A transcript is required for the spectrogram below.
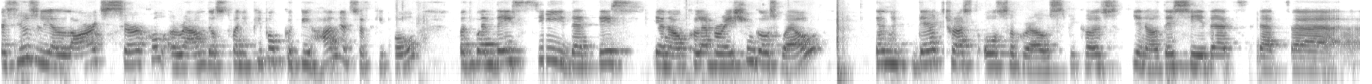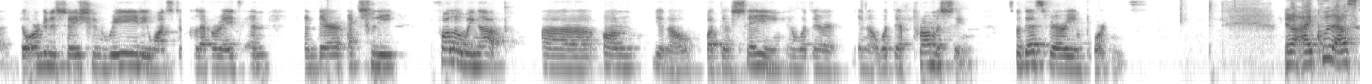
there's usually a large circle around those 20 people, could be hundreds of people. But when they see that this, you know, collaboration goes well, then their trust also grows because you know they see that that uh, the organization really wants to collaborate and and they're actually following up uh, on you know what they're saying and what they're you know what they're promising. So that's very important. You know i could ask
